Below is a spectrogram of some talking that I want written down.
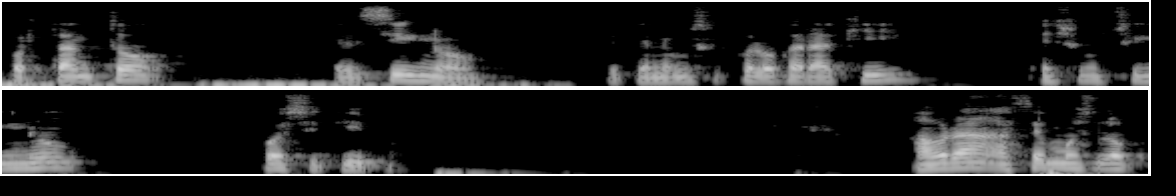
Por tanto, el signo que tenemos que colocar aquí es un signo positivo. Ahora hacemos lo,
